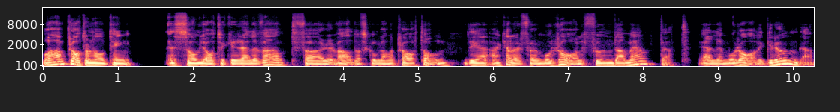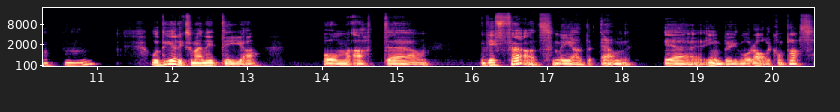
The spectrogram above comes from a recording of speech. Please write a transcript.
Och han pratar om någonting eh, som jag tycker är relevant för Waldorfskolan att prata om. Det, han kallar det för moralfundamentet eller moralgrunden. Mm. Och det är liksom en idé om att eh, vi föds med en eh, inbyggd moralkompass.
